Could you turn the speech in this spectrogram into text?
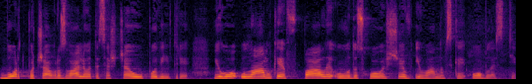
Борт почав розвалюватися ще у повітрі. Його уламки впали у водосховище в Івановській області.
